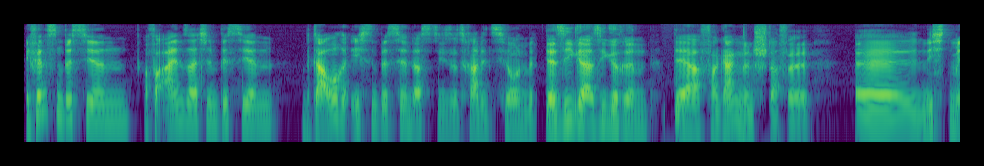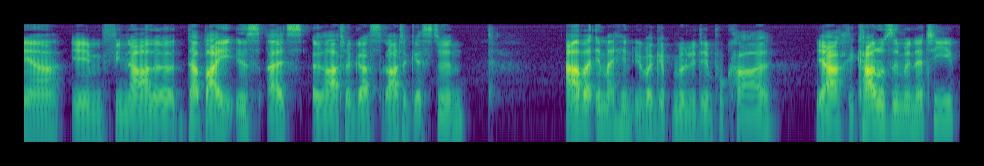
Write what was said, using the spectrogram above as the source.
Ich finde es ein bisschen, auf der einen Seite ein bisschen, bedauere ich es ein bisschen, dass diese Tradition mit der Sieger, Siegerin der vergangenen Staffel äh, nicht mehr im Finale dabei ist als Rategast, Rategästin. Aber immerhin übergibt Mülli den Pokal. Ja, Riccardo Simonetti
